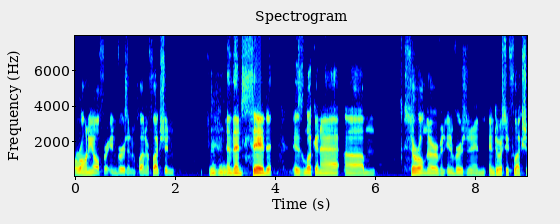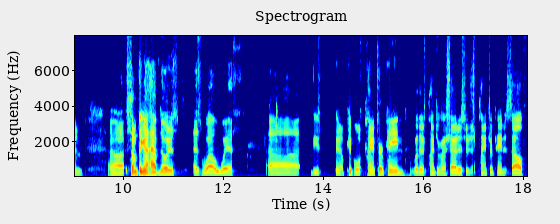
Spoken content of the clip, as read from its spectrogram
peroneal for inversion and plantar flexion mm-hmm. and then sid is looking at um, sural nerve and inversion and, and dorsiflexion uh, something I have noticed as well with uh, these, you know, people with plantar pain, whether it's plantar fasciitis or just plantar pain itself,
